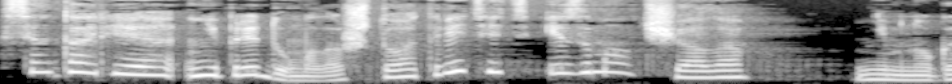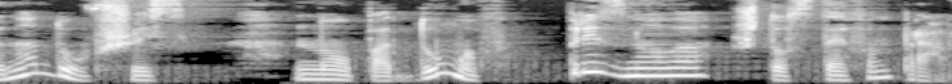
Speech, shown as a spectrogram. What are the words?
Синтария не придумала, что ответить, и замолчала, немного надувшись, но, подумав, признала, что Стефан прав.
